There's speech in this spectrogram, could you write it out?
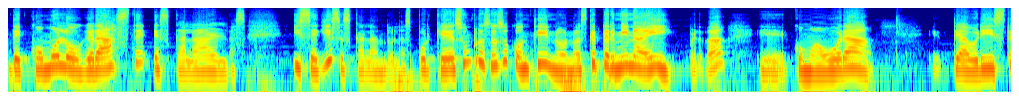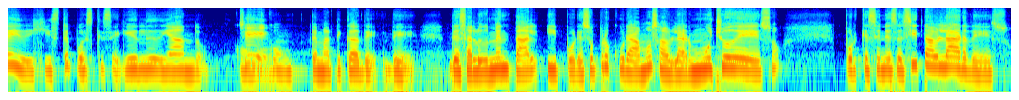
de cómo lograste escalarlas y seguís escalándolas, porque es un proceso continuo, no es que termina ahí, ¿verdad? Eh, como ahora eh, te abriste y dijiste pues que seguís lidiando con, Sí. con temáticas de, de- de salud mental y por eso procuramos hablar mucho de eso, porque se necesita hablar de eso,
